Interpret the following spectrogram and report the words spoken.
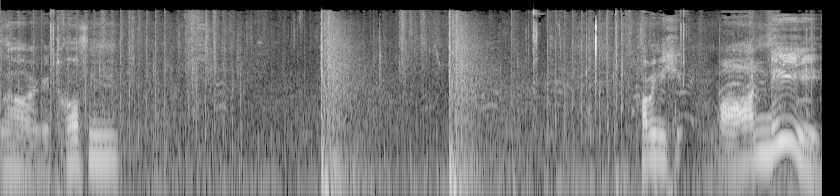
So, getroffen. Komm ich nicht... Oh, nee!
